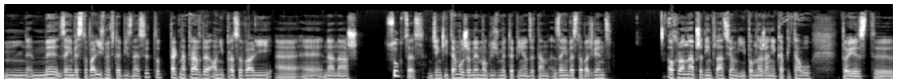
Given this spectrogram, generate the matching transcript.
mm, my zainwestowaliśmy w te biznesy, to tak naprawdę oni pracowali e, e, na nasz sukces, dzięki temu, że my mogliśmy te pieniądze tam zainwestować, więc Ochrona przed inflacją i pomnażanie kapitału to, jest, y,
